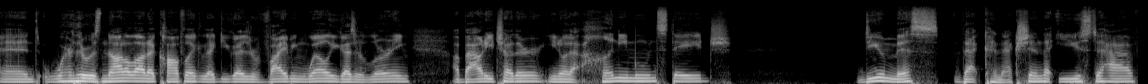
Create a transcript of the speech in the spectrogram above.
and where there was not a lot of conflict? Like, you guys are vibing well, you guys are learning about each other, you know, that honeymoon stage? Do you miss that connection that you used to have?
